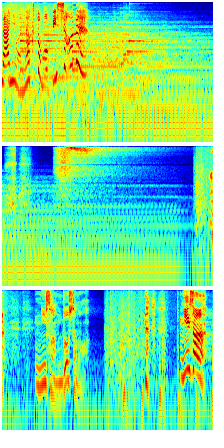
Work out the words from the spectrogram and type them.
何はなくとも美少年兄さんどうしたの？兄さん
